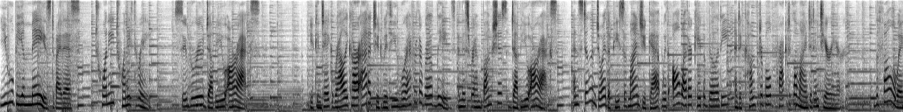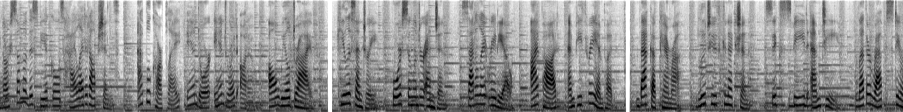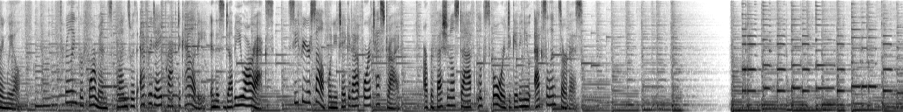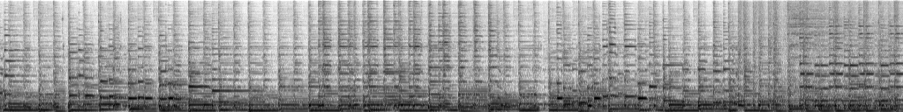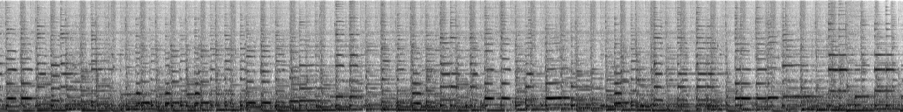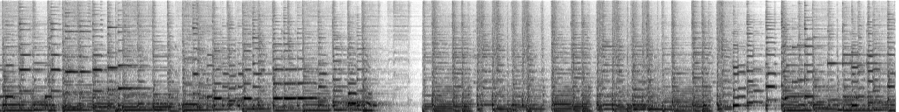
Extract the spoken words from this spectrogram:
You will be amazed by this 2023 Subaru WRX. You can take rally car attitude with you wherever the road leads in this rambunctious WRX and still enjoy the peace of mind you get with all-weather capability and a comfortable, practical-minded interior. The following are some of this vehicle's highlighted options. Apple CarPlay and or Android Auto, all-wheel drive, keyless entry, four-cylinder engine, satellite radio, iPod, MP3 input, backup camera, Bluetooth connection, six-speed MT, leather-wrapped steering wheel. Thrilling performance blends with everyday practicality in this WRX. See for yourself when you take it out for a test drive. Our professional staff looks forward to giving you excellent service.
